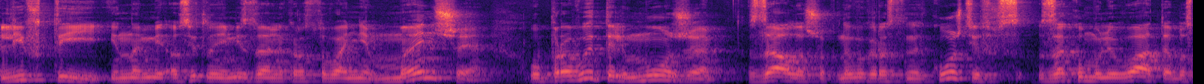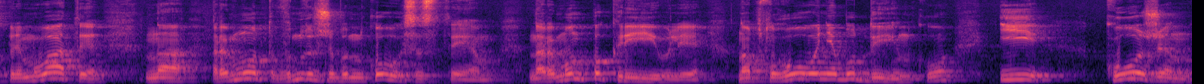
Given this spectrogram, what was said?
ліфти і на освітлення місць загального користування менше, управитель може залишок невикористаних коштів закумулювати або спрямувати на ремонт внутрішньобудинкових систем, на ремонт покрівлі, на обслуговування будинку і кожен.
